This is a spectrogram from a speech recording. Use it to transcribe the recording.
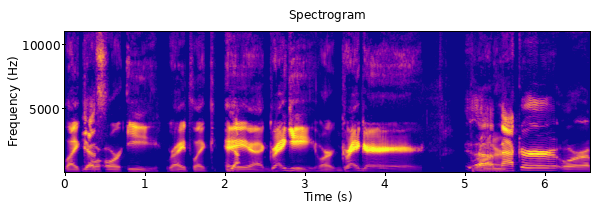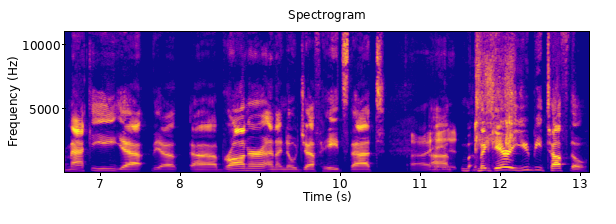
like Yes. or, or e, right? Like hey, uh, Greggy or Gregor. uh, Macker or a Mackey. Yeah, yeah. Uh, Bronner, and I know Jeff hates that. I hate Um, it. M- McGarry, you'd be tough though.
